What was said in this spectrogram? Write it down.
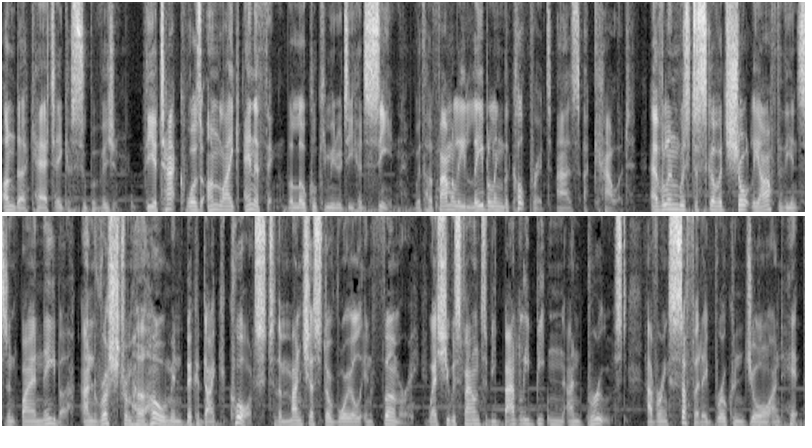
under caretaker supervision. The attack was unlike anything the local community had seen, with her family labeling the culprit as a coward. Evelyn was discovered shortly after the incident by a neighbour and rushed from her home in Bickerdike Court to the Manchester Royal Infirmary, where she was found to be badly beaten and bruised, having suffered a broken jaw and hip.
